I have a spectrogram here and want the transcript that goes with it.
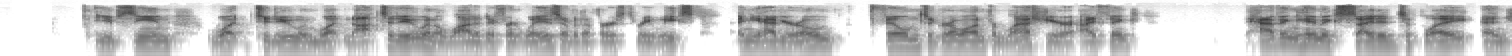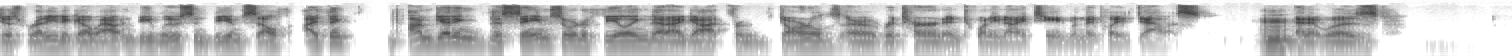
You've seen what to do and what not to do in a lot of different ways over the first three weeks, and you have your own film to grow on from last year. I think having him excited to play and just ready to go out and be loose and be himself, I think I'm getting the same sort of feeling that I got from Darnold's uh, return in 2019 when they played Dallas. Mm. And it was,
